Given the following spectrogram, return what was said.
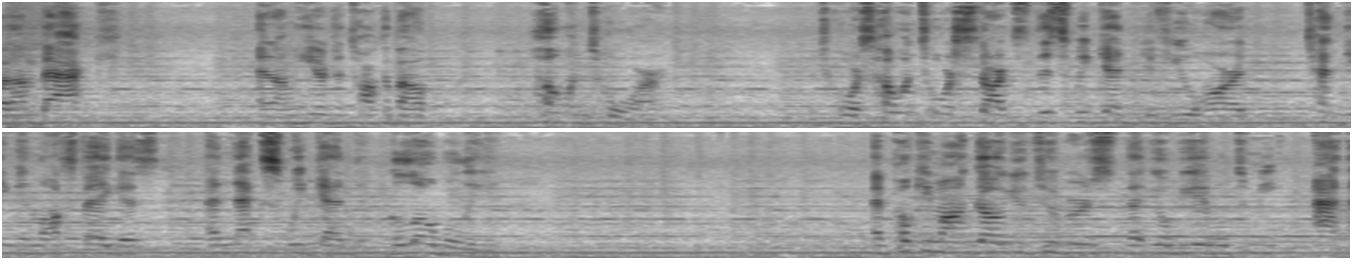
but I'm back and I'm here to talk about Hoenn Tour. Which, of course, Hoenn Tour starts this weekend if you are attending in Las Vegas, and next weekend globally. And Pokemon Go YouTubers that you'll be able to meet at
